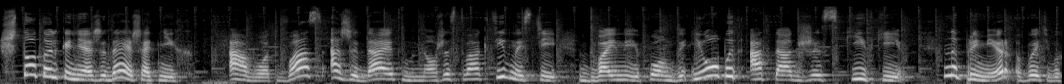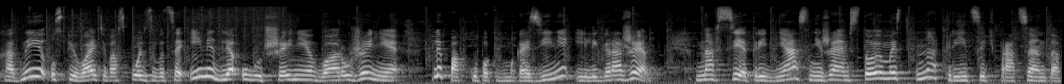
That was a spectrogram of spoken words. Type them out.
Что только не ожидаешь от них. А вот вас ожидает множество активностей, двойные фонды и опыт, а также скидки. Например, в эти выходные успевайте воспользоваться ими для улучшения вооружения, для покупок в магазине или гараже. На все три дня снижаем стоимость на 30%.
